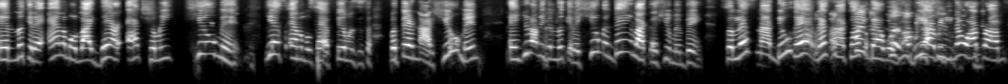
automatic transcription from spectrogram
and look at an animal like they're actually human? Yes, animals have feelings and stuff, but they're not human. And you don't even look at a human being like a human being. So let's not do that. Let's not talk about what we, we already know our problems.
